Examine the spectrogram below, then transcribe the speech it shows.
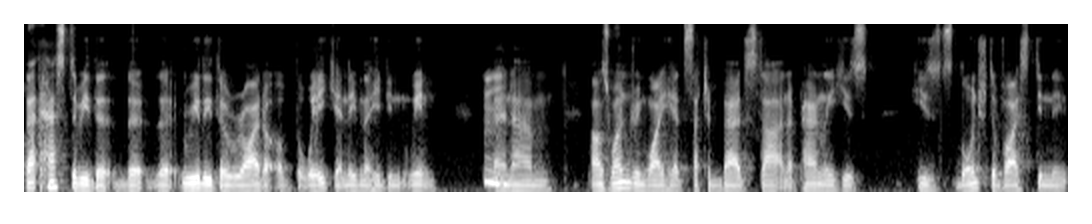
that has to be the, the the really the rider of the weekend, even though he didn't win. Mm. And um, I was wondering why he had such a bad start, and apparently his his launch device didn't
